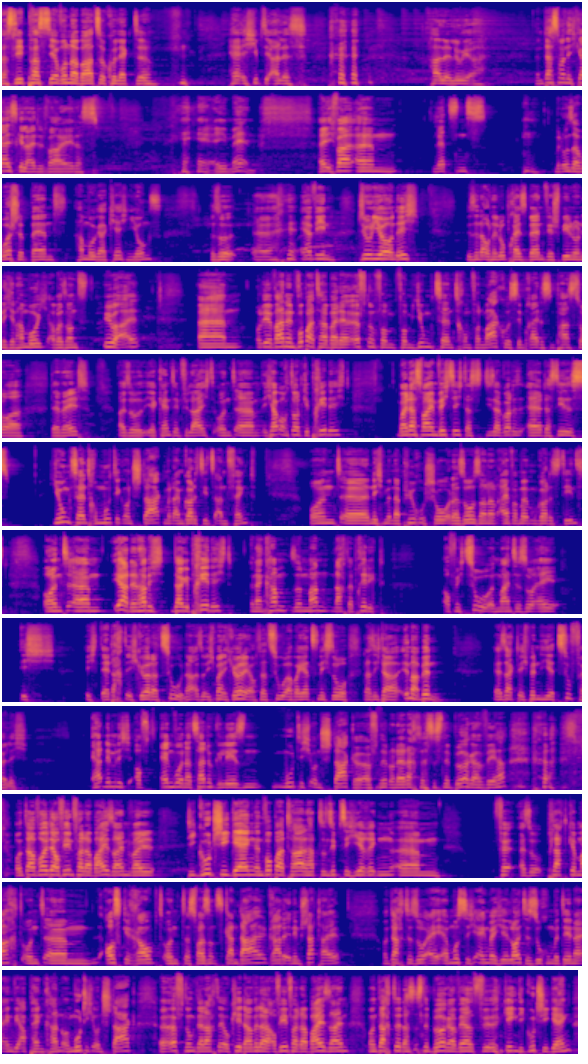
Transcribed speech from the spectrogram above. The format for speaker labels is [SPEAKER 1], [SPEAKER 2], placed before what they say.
[SPEAKER 1] Das Lied passt ja wunderbar zur Kollekte. Herr, ich gebe dir alles. Halleluja. Wenn das mal nicht geistgeleitet war, ey, das. Amen. Hey, ich war ähm, letztens mit unserer Worship-Band Hamburger Kirchenjungs, also äh, Erwin Junior und ich. Wir sind auch eine Lobpreisband, wir spielen nur nicht in Hamburg, aber sonst überall. Ähm, und wir waren in Wuppertal bei der Eröffnung vom, vom Jugendzentrum von Markus, dem breitesten Pastor der Welt. Also ihr kennt ihn vielleicht. Und ähm, ich habe auch dort gepredigt, weil das war ihm wichtig, dass, dieser Gottes, äh, dass dieses Jugendzentrum mutig und stark mit einem Gottesdienst anfängt. Und äh, nicht mit einer Pyro-Show oder so, sondern einfach mit einem Gottesdienst. Und ähm, ja, dann habe ich da gepredigt und dann kam so ein Mann nach der Predigt auf mich zu und meinte so, ey, ich ich, der dachte, ich gehöre dazu. Ne? Also ich meine, ich gehöre ja auch dazu, aber jetzt nicht so, dass ich da immer bin. Er sagte, ich bin hier zufällig. Er hat nämlich oft irgendwo in der Zeitung gelesen, mutig und stark geöffnet und er dachte, das ist eine Bürgerwehr. und da wollte er auf jeden Fall dabei sein, weil die Gucci-Gang in Wuppertal hat so einen 70-Jährigen ähm, also platt gemacht und ähm, ausgeraubt und das war so ein Skandal, gerade in dem Stadtteil und dachte so, ey, er muss sich irgendwelche Leute suchen, mit denen er irgendwie abhängen kann. Und mutig und stark, Eröffnung, da dachte okay, da will er auf jeden Fall dabei sein und dachte, das ist eine Bürgerwehr für, gegen die Gucci-Gang.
